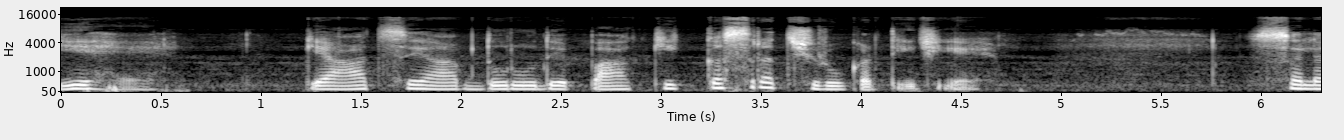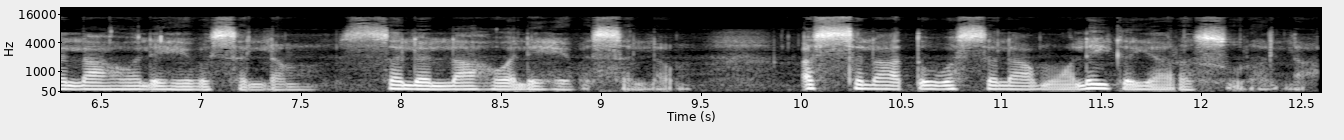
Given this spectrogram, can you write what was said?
یہ ہے کہ آج سے آپ درود پاک کی کثرت شروع کر دیجیے۔ صلی اللہ علیہ وسلم، صلی اللہ علیہ وسلم۔ السلاۃ وسلام علیہ یا رسول اللہ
